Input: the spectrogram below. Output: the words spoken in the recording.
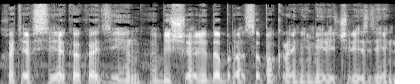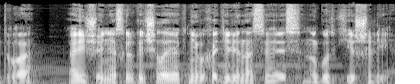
Хотя все, как один, обещали добраться по крайней мере через день-два, а еще несколько человек не выходили на связь, но гудки шли.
